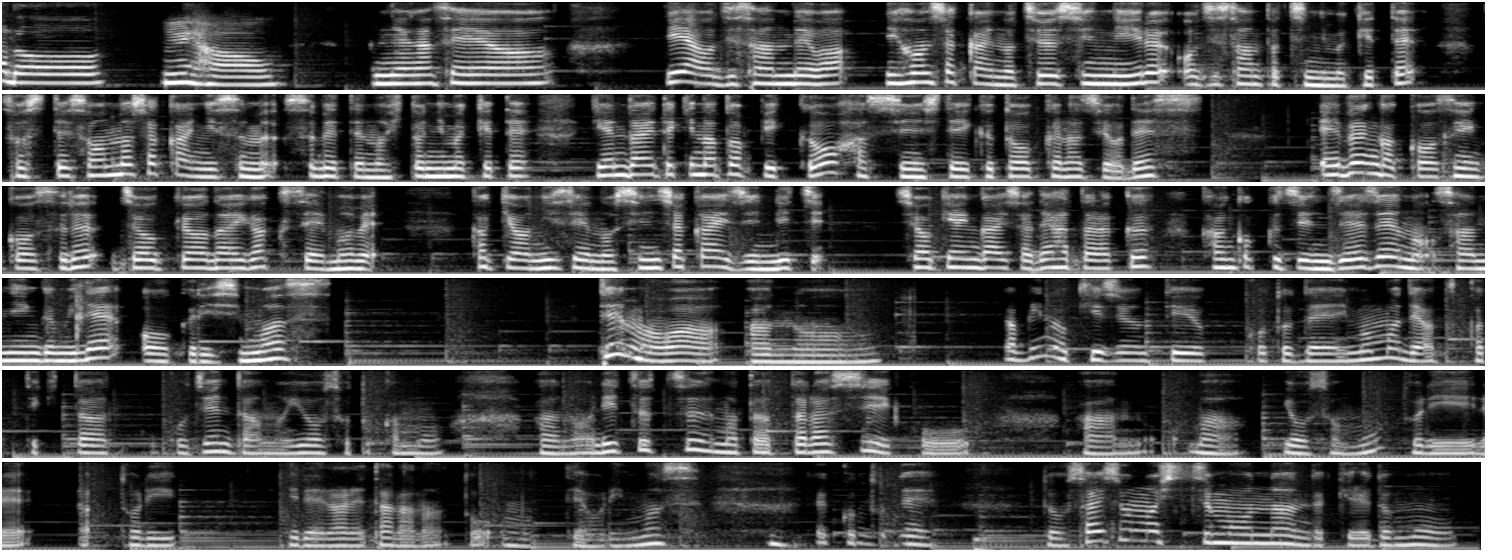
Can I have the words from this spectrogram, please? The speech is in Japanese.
Hello。你好。こんにちは。 Dear おじさんでは、日本社会の中心にいるおじさんたちに向けて、そしてそんな社会に住むすべての人に向けて、現代的なトピックを発信していくトークラジオです。英文学を専攻する上京大学生豆、華僑2世の新社会人リチ、証券会社で働く韓国人 JJ の3人組でお送りします。テーマは、あの美の基準っていうことで今まで扱ってきたこうジェンダーの要素とかもあのありつつまた新しいこうあのまあ要素も取り入れら取り入れられたらなと思っております。ということで、と最初の質問なんだけれども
